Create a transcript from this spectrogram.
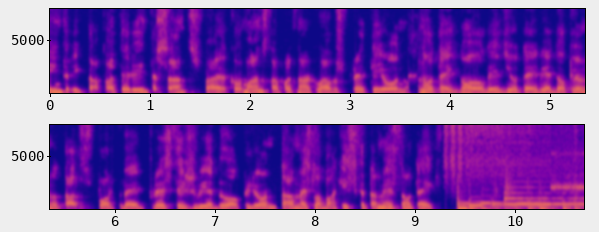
intriga tāpat ir interesanta, komandas tāpat nāk labas pretī, un noteikti no līdzjūtēju viedokļu un no tādas sporta veidu prestižu viedokļu, un tā mēs labāk izskatāmies noteikti.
